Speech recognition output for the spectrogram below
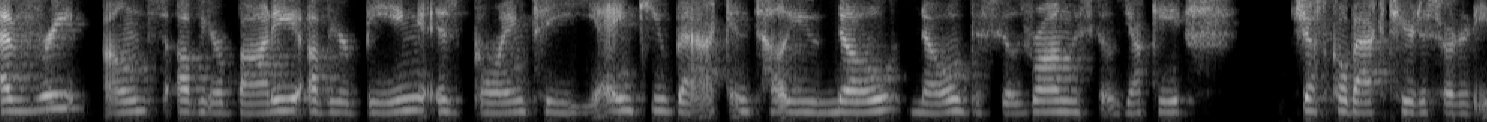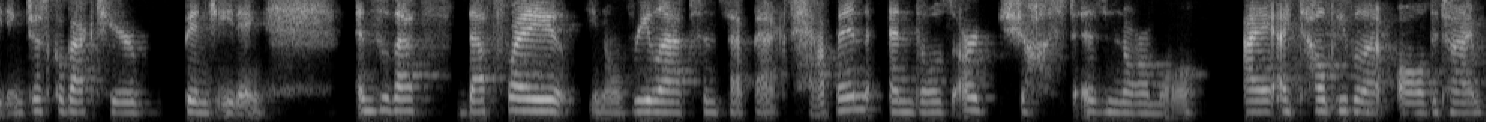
Every ounce of your body, of your being, is going to yank you back and tell you, no, no, this feels wrong, this feels yucky. Just go back to your disordered eating, just go back to your binge eating. And so that's that's why you know relapse and setbacks happen, and those are just as normal I, I, tell people that all the time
